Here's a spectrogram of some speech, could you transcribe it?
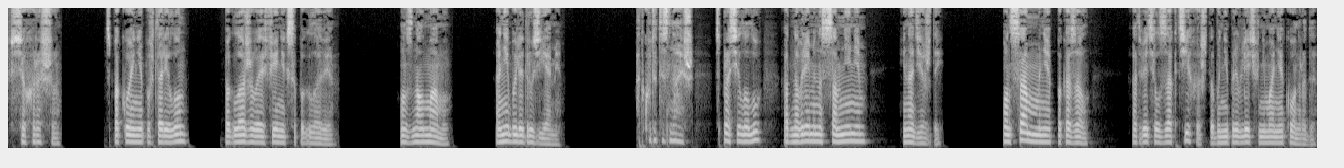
«Все хорошо», — спокойнее повторил он, поглаживая Феникса по голове. Он знал маму. Они были друзьями. «Откуда ты знаешь?» — спросила Лу одновременно с сомнением и надеждой. «Он сам мне показал», — ответил Зак тихо, чтобы не привлечь внимание Конрада.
